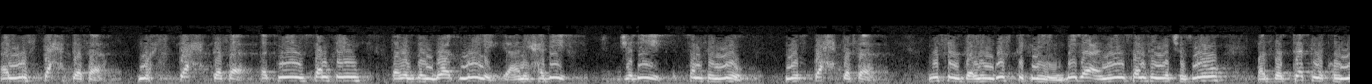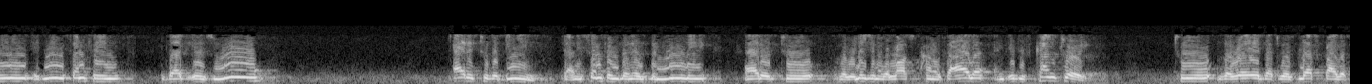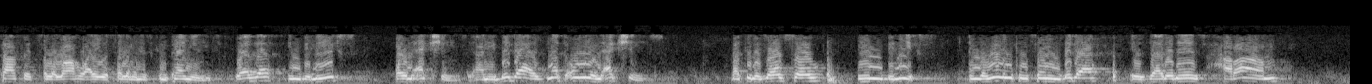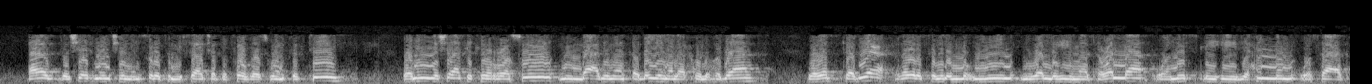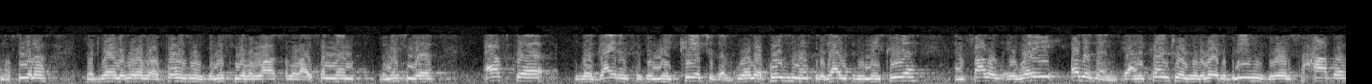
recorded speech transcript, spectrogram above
al-mustahdatha. Muhtahdatha. That means something that has been brought newly, يعني hadith. جديد, something new. مستحدثة. This is the linguistic meaning. Bid'ah means something which is new, but the technical meaning, it means something that is new added to the deen. Yani something that has been newly added to the religion of Allah subhanahu wa ta'ala, and it is contrary to the way that was left by the Prophet sallallahu alaihi wasallam and his companions, whether in beliefs or in actions. Yani bid'ah is not only in actions, but it is also in beliefs. And the ruling concerning bid'ah is that it is haram, as the Shaykh mentioned in Surah Al-Nisa chapter 4 verse 115, ومن يشاكك الرسول من بعد ما تبين له الهدى ويتبع غير سبيل المؤمنين نوله ما تولى ونسله جهنم وساءت مصيره that whoever opposes the Messenger of Allah sallallahu alaihi wasallam, the Messenger, after the guidance has been made clear to them, whoever opposes him after the guidance has been made clear, and follows a way other than, yani contrary to the way of the believers, the way of the Sahaba,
